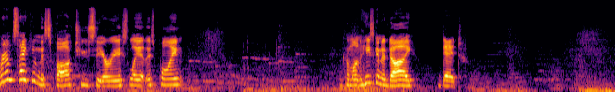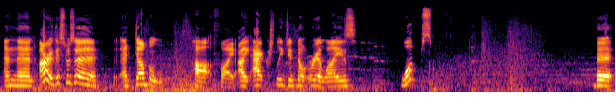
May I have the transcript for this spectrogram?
Everyone's taking this far too seriously at this point. Come on, he's gonna die. Dead. And then, oh, this was a, a double part fight. I actually did not realize. Whoops. But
